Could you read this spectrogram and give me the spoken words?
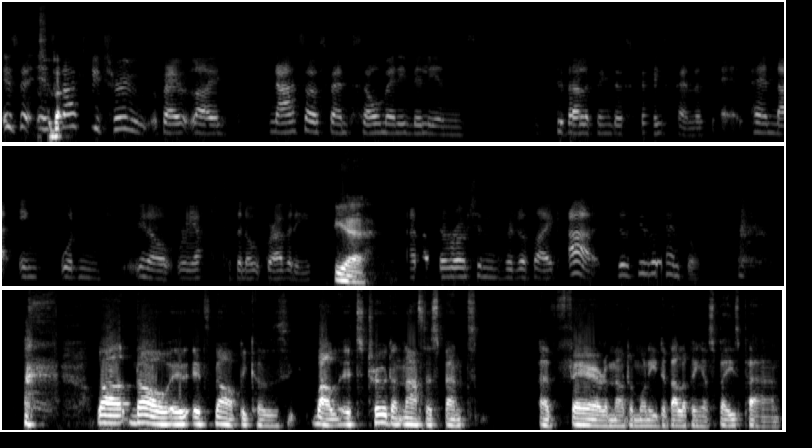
Is it So is that- it actually true about like NASA spent so many millions developing this space pen, a pen that ink wouldn't, you know, react to the no gravity, yeah. and the Russians were just like, ah, just use a pencil. Well, no, it, it's not because well, it's true that NASA spent a fair amount of money developing a space pen,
